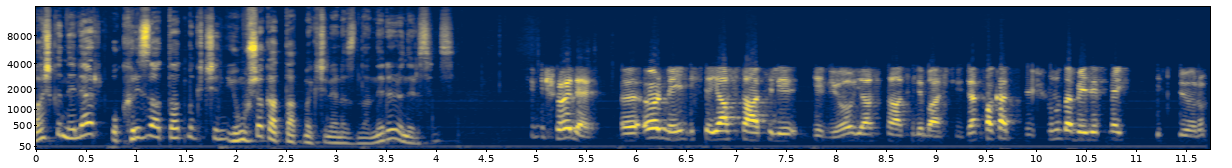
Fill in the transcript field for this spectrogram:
Başka neler o krizi atlatmak için, yumuşak atlatmak için en azından neler önerirsiniz? Şimdi şöyle, e, örneğin işte yaz tatili geliyor, yaz tatili başlayacak. Fakat şunu da belirtmek istiyorum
